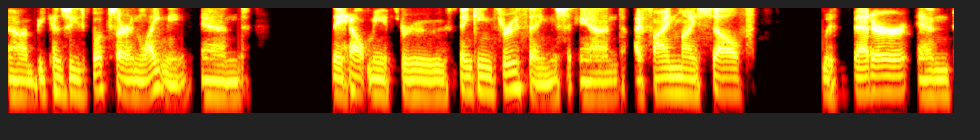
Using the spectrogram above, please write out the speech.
um, because these books are enlightening and they help me through thinking through things. And I find myself with better and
